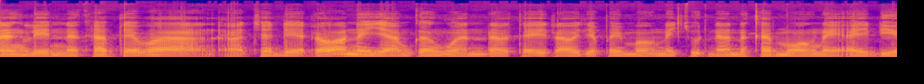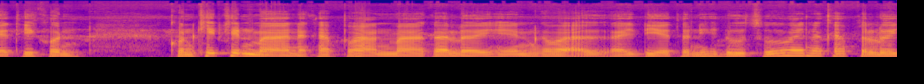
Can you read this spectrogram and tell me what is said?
นั่งเล่นนะครับ แต่ว่าอาจจะแดดร้อนในยามกลางวันเราแต่เราจะไปมองในจุดนั้นนะครับ มองในไอเดียที่คน คนคิดขึ้นมานะครับ ผ่านมาก็เลยเห็นก็ว่าเออไอเดียตัวนี้ดูสวยนะครับ ก็เลย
